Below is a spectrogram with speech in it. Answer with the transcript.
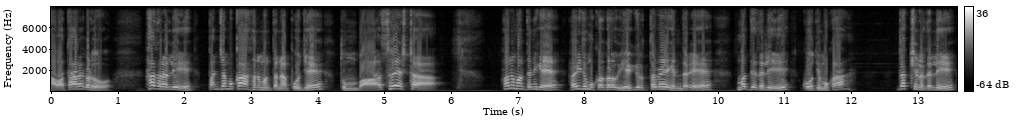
ಅವತಾರಗಳು. ಅದರಲ್ಲಿ ಪಂಚಮುಖ ಹನುಮಂತನ ಪೂಜೆ ತುಂಬ ಶ್ರೇಷ್ಠ. ಹನುಮಂತನಿಗೆ ಐದು ಮುಖಗಳು ಹೇಗಿರುತ್ತವೆ ಎಂದರೆ ಮಧ್ಯದಲ್ಲಿ ಕೋತಿಮುಖ, ದಕ್ಷಿಣದಲ್ಲಿ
